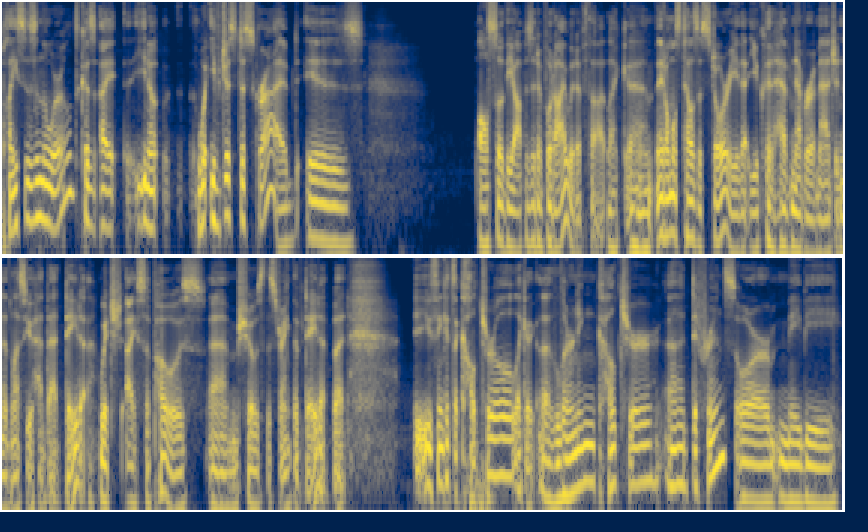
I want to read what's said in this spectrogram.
places in the world? Because I, you know, what you've just described is also the opposite of what I would have thought. Like, um, it almost tells a story that you could have never imagined unless you had that data, which I suppose um, shows the strength of data. But you think it's a cultural, like a, a learning culture uh, difference, or maybe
